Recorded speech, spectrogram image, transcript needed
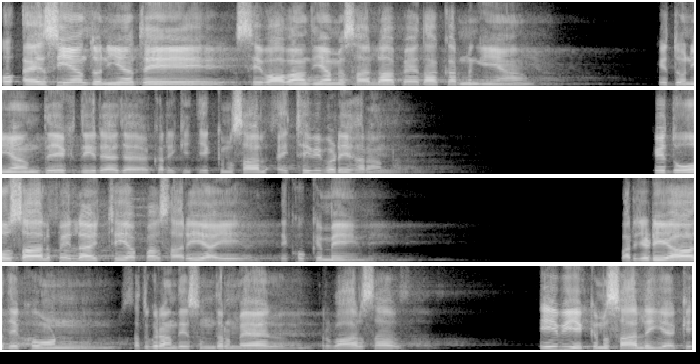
ਉਹ ਐਸੀਆਂ ਦੁਨੀਆ ਤੇ ਸੇਵਾਵਾਂ ਦੀਆਂ ਮਿਸਾਲਾਂ ਪੈਦਾ ਕਰਨਗੀਆਂ ਕਿ ਦੁਨੀਆ ਦੇਖਦੀ ਰਹਿ ਜਾਇਆ ਕਰੇਗੀ। ਇੱਕ ਮਿਸਾਲ ਇੱਥੇ ਵੀ ਬੜੇ ਹੈਰਾਨ ਕਿ 2 ਸਾਲ ਪਹਿਲਾਂ ਇੱਥੇ ਆਪਾਂ ਸਾਰੇ ਆਏ, ਦੇਖੋ ਕਿਵੇਂ। ਪਰ ਜਿਹੜੇ ਆ ਦੇਖੋ ਹੁਣ ਸਤਿਗੁਰਾਂ ਦੇ ਸੁੰਦਰ ਮਹਿਲ, ਦਰਬਾਰ ਸਾਹਿਬ ਇਹ ਵੀ ਇੱਕ ਮਿਸਾਲ ਲਈ ਹੈ ਕਿ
